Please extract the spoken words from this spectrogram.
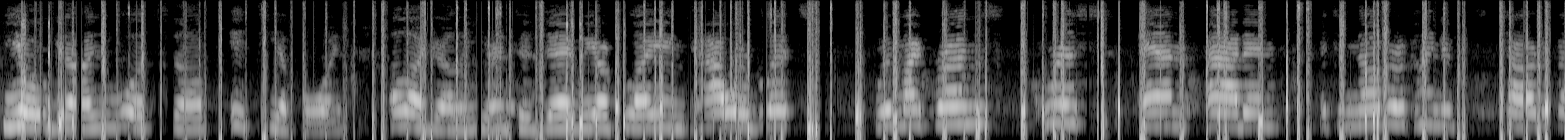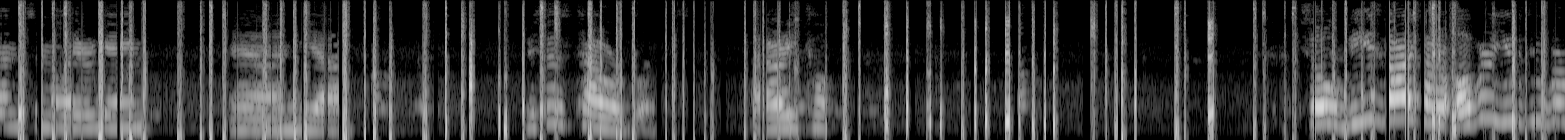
Yo guys, what's up? It's your boy, Elijah here, and today we are playing Tower Blitz with my friends Chris and Adam. It's another kind of tower defense simulator game, and yeah, this is Tower Blitz. I already told. So these guys are other YouTuber,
